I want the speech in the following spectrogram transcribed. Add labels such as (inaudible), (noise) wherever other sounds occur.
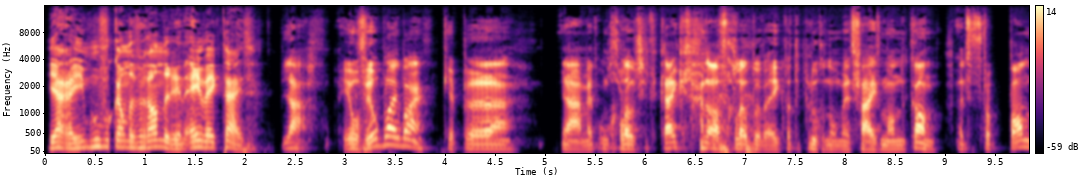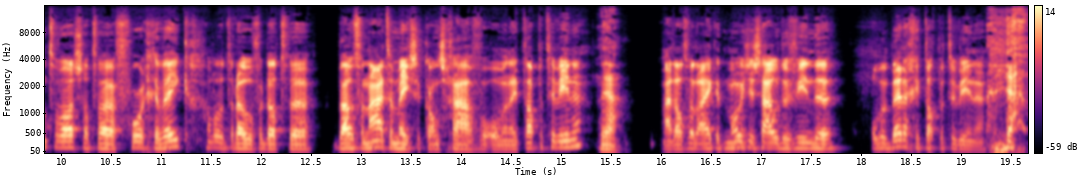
Ja, Raheem, hoeveel kan er veranderen in één week tijd? Ja, heel veel blijkbaar. Ik heb uh, ja, met ongeloof zitten kijken (laughs) naar de afgelopen week wat de ploeg nog met vijf man kan. Het frappant was dat we vorige week hadden het erover dat we Wout van Aert de meeste kans gaven om een etappe te winnen. Ja. Maar dat we het eigenlijk het mooiste zouden vinden om een bergetappe te winnen. (laughs) Ja.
